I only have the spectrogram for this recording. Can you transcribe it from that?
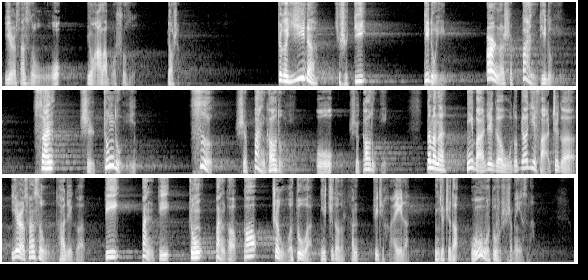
一二三四五，用阿拉伯数字标上。这个一呢，就是低低度音；二呢是半低度音；三是中度音；四是半高度音；五是高度音。那么呢，你把这个五度标记法，这个一二三四五，它这个低、半低、中、半高、高这五个度啊，你知道了它具体含义了，你就知道五五度是什么意思了。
